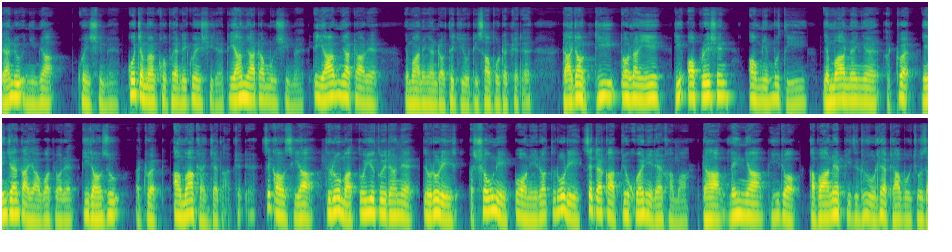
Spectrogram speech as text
ဒန်းတူအညီမျှ ခွင့်ရှိမယ်ကိုကြမန်ကိုဖယ်နေခွင့်ရှိတယ်တရားမျှတမှုရှိမယ်တရားမျှတတဲ့မြန်မာနိုင်ငံတော်တည်ကြီးကိုတည်ဆောက်ဖို့တည်းဖြစ်တယ်ဒါကြောင့်ဒီတော်လှန်ရေးဒီ operation အောင်မြင်မှုသည်မြန်မာနိုင်ငံအတွက်ငြိမ်းချမ်းသာယာဝပြောတဲ့ပြည်တော်စုအတွက်အာမခံချက်သာဖြစ်တယ်စစ်ကောင်စီကသူတို့မှာသွေးရသွေးတန်းနဲ့သူတို့တွေအရှုံးတွေပေါ်နေတော့သူတို့တွေစစ်တပ်ကပြိုကွဲနေတဲ့အခါမှာ ဒါလိန်ညာပြီးတော့ကဘာနဲ့ပြည်သူတို့ကိုလှည့်ဖျားဖို့စ조사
